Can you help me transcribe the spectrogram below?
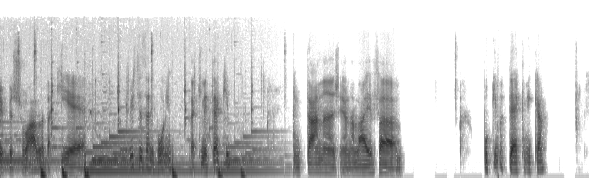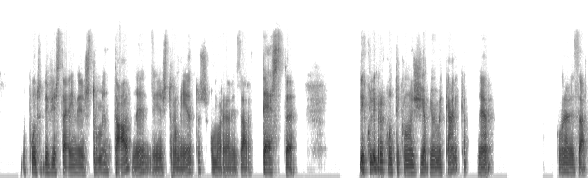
noite, pessoal. Daqui é Cristian Zaniponi, da Kinetec. Então, é uma live uh, um pouquinho técnica, do ponto de vista ainda instrumental, né, de instrumentos, como realizar teste de equilíbrio com tecnologia biomecânica, né, como realizar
